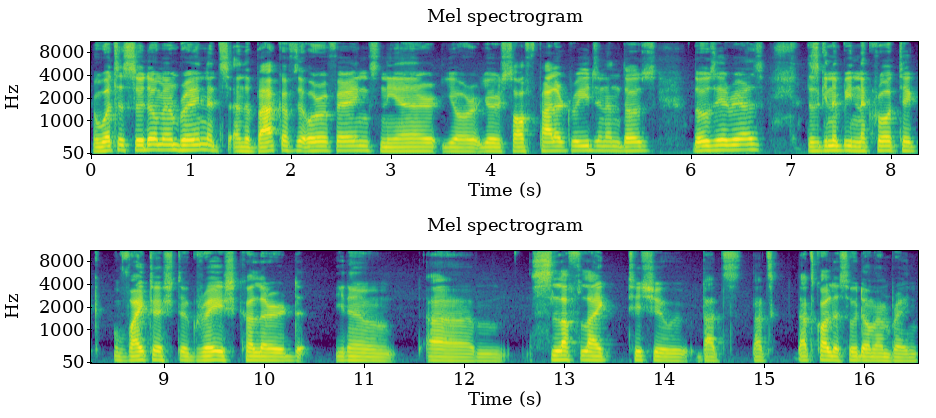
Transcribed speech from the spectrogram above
And what's a pseudomembrane? It's on the back of the oropharynx near your your soft palate region and those those areas, there's gonna be necrotic, whitish to grayish colored, you know, um, slough-like tissue that's that's that's called a pseudomembrane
